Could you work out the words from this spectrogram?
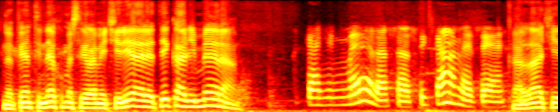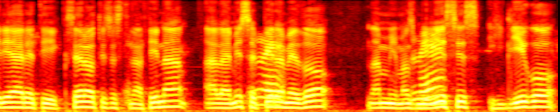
την οποία την έχουμε στη γραμμή κυρία Αρετή καλημέρα Καλημέρα σας, τι κάνετε; Καλά κυρία Αρετή, ξέρω ότι είσαι στην Αθήνα αλλά εμείς σε Ναι. πήραμε εδώ να μι- μας Ναι. μιλήσεις λίγο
